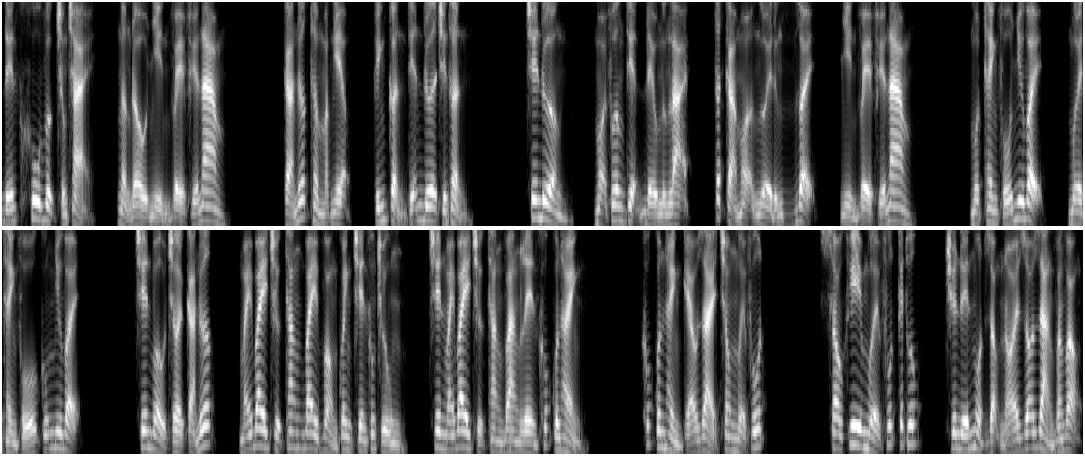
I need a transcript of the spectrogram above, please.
đến khu vực trống trải, ngẩng đầu nhìn về phía nam. Cả nước thầm mặc niệm, kính cẩn tiễn đưa chiến thần. Trên đường, mọi phương tiện đều ngừng lại, tất cả mọi người đứng dậy, nhìn về phía nam. Một thành phố như vậy, mười thành phố cũng như vậy. Trên bầu trời cả nước, máy bay trực thăng bay vòng quanh trên không trung, trên máy bay trực thăng vang lên khúc quân hành khúc quân hành kéo dài trong mười phút. Sau khi mười phút kết thúc, chuyên đến một giọng nói rõ ràng vang vọng,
